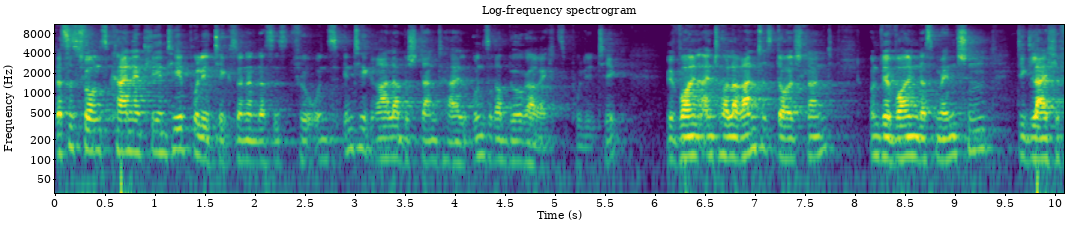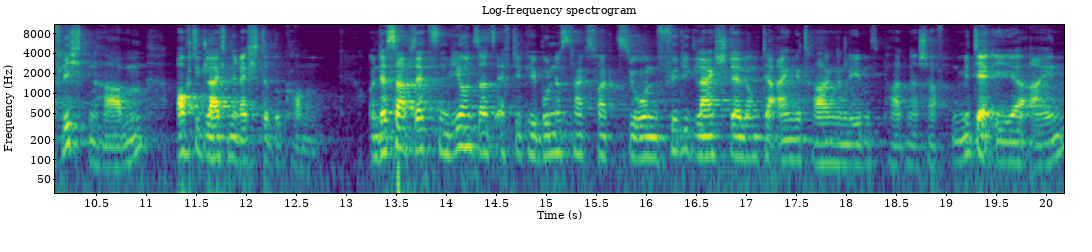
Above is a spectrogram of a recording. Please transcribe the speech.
Das ist für uns keine Klientelpolitik, sondern das ist für uns integraler Bestandteil unserer Bürgerrechtspolitik. Wir wollen ein tolerantes Deutschland und wir wollen, dass Menschen, die gleiche Pflichten haben, auch die gleichen Rechte bekommen. Und deshalb setzen wir uns als FDP-Bundestagsfraktion für die Gleichstellung der eingetragenen Lebenspartnerschaften mit der Ehe ein,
